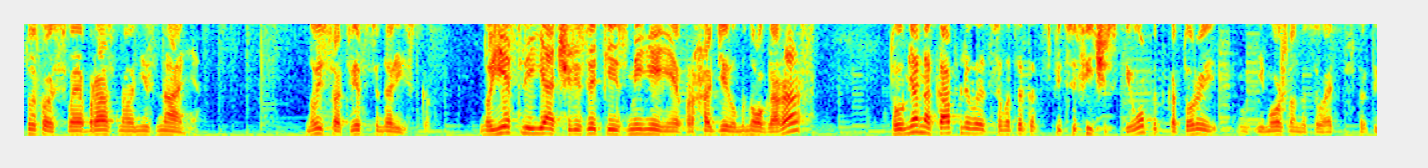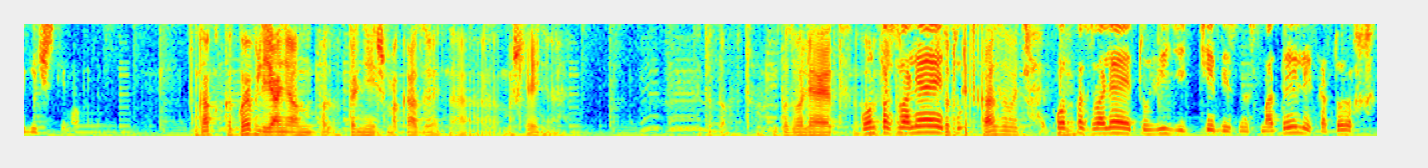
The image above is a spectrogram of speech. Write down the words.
ну, такого своеобразного незнания, ну и, соответственно, рисков. Но если я через эти изменения проходил много раз, то у меня накапливается вот этот специфический опыт, который и можно называть стратегическим опытом. Как, какое влияние он в дальнейшем оказывает на мышление? Этот опыт он позволяет, он что, позволяет что-то предсказывать. Он mm-hmm. позволяет увидеть те бизнес-модели, которых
